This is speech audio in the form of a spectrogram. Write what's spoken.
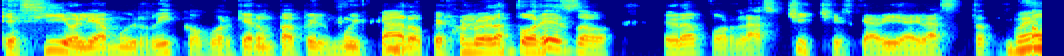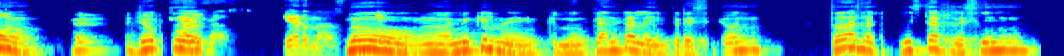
Que sí olía muy rico, porque era un papel muy caro, pero no era por eso, era por las chichis que había y las Bueno, eh, yo que piernas. No, no, a mí que me, que me encanta la impresión. Todas las revistas recién,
